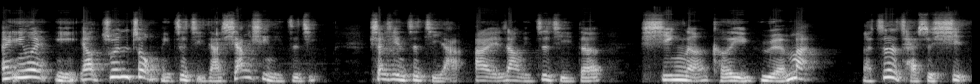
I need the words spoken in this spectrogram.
哎，因为你要尊重你自己，要相信你自己，相信自己啊，哎，让你自己的心呢可以圆满，那这才是信。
